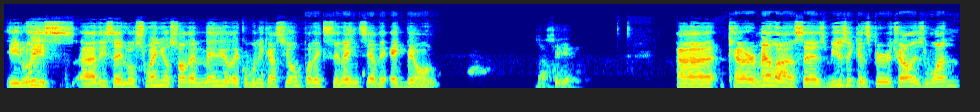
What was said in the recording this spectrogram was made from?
Y Luis ah, dice, los sueños son el medio de comunicación por excelencia de Egbe Oro. Así es. Uh, Carmela says music and spirituality is one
